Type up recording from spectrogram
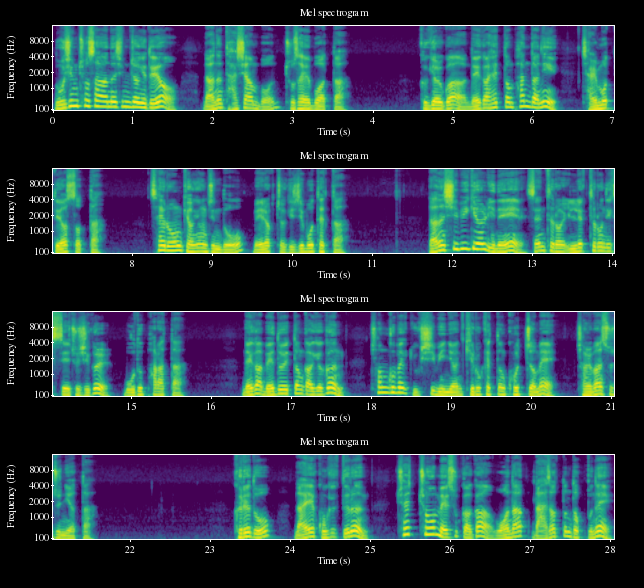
노심초사하는 심정이 되어 나는 다시 한번 조사해 보았다. 그 결과 내가 했던 판단이 잘못되었었다. 새로운 경영진도 매력적이지 못했다. 나는 12개월 이내에 센트럴 일렉트로닉스의 주식을 모두 팔았다. 내가 매도했던 가격은 1962년 기록했던 고점의 절반 수준이었다. 그래도 나의 고객들은 최초 매수가가 워낙 낮았던 덕분에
